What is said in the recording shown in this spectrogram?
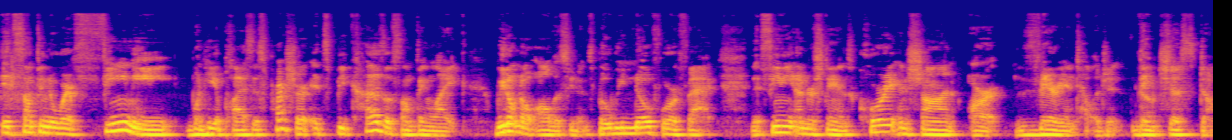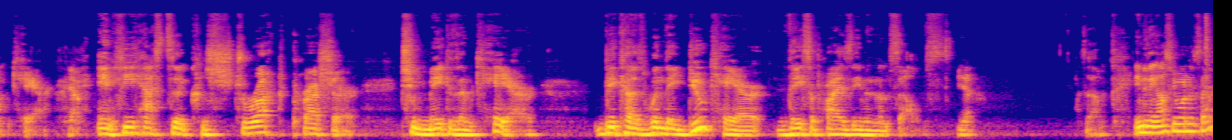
it's something to where Feeny, when he applies this pressure, it's because of something like we don't know all the students, but we know for a fact that Feeny understands Corey and Sean are very intelligent. They just don't care. Yeah. And he has to construct pressure to make them care because when they do care, they surprise even themselves. Yeah. So, anything else you want to say?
